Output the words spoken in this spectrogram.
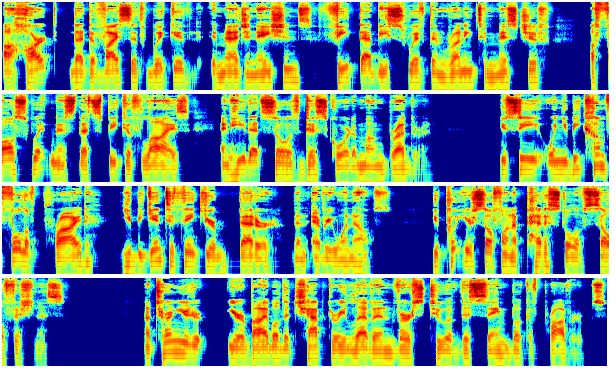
A heart that deviseth wicked imaginations, feet that be swift in running to mischief, a false witness that speaketh lies, and he that soweth discord among brethren. You see, when you become full of pride, you begin to think you're better than everyone else. You put yourself on a pedestal of selfishness. Now turn your, your Bible to chapter 11, verse 2 of this same book of Proverbs.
